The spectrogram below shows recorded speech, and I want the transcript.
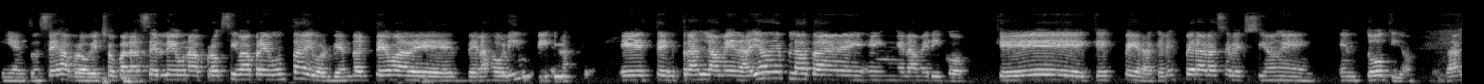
Y entonces aprovecho para hacerle una próxima pregunta y volviendo al tema de, las Olímpicas. Este, tras la medalla de plata en, el Américo, ¿qué, espera? ¿Qué le espera a la selección en, en Tokio? ¿verdad?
